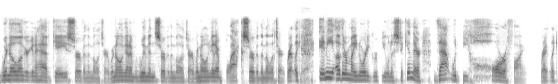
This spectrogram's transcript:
we're no longer going to have gays serve in the military. We're no longer going to have women serve in the military. We're no longer going to have blacks serve in the military, right? Like Yeah. any other minority group you want to stick in there, that would be horrifying, right? Like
